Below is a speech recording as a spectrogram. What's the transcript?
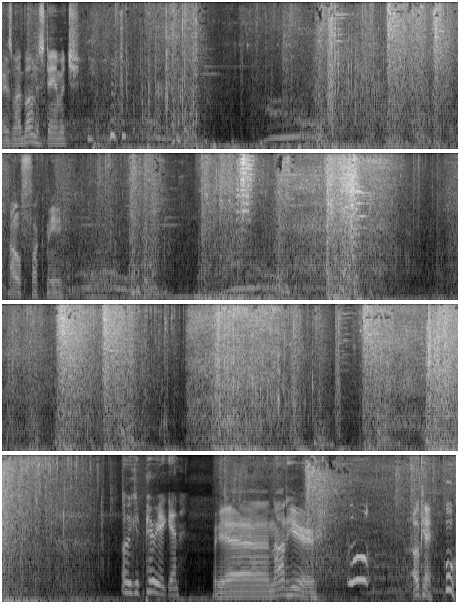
There's my bonus damage. oh, fuck me. Oh, you could parry again. Yeah, not here. Ooh. Okay. Whew.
